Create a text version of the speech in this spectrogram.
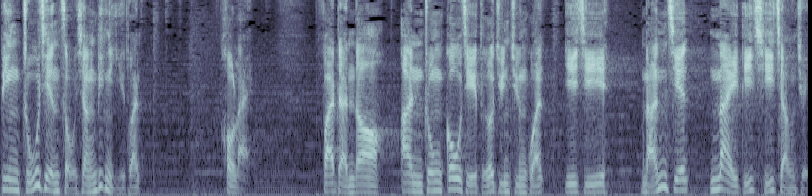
并逐渐走向另一端。后来。发展到暗中勾结德军军官以及南监奈迪奇将军，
